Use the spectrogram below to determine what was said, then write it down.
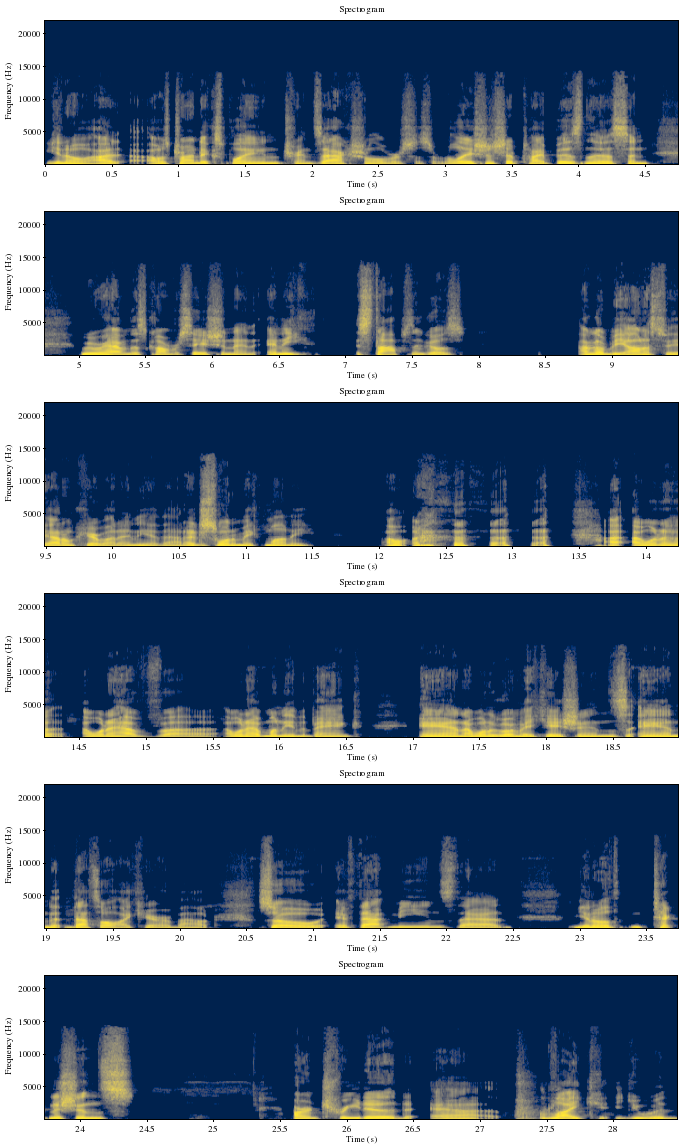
you know, I, I was trying to explain transactional versus a relationship type business. And we were having this conversation, and, and he stops and goes, I'm going to be honest with you. I don't care about any of that. I just want to make money. I, want to, I want to have, uh, I want to have money in the bank and I want to go on vacations and that's all I care about. So if that means that, you know, technicians aren't treated uh, like you would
